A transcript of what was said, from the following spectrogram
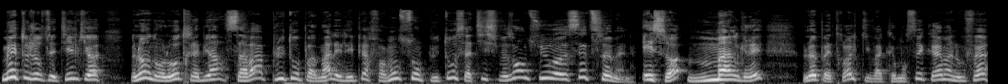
Mais toujours est-il que l'un dans l'autre, eh bien, ça va plutôt pas mal et les performances sont plutôt satisfaisantes sur cette semaine. Et ça, malgré le pétrole qui va commencer quand même à nous faire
